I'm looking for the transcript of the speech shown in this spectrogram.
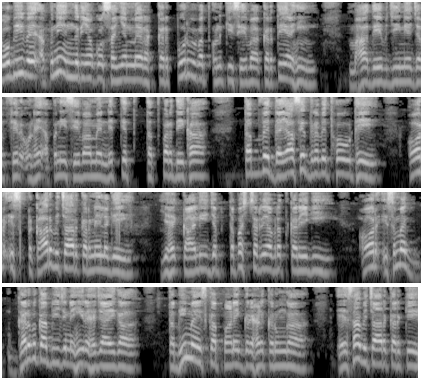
तो भी वे अपनी इंद्रियों को संयम में रखकर पूर्ववत उनकी सेवा करती रहीं। महादेव जी ने जब फिर उन्हें अपनी सेवा में नित्य तत्पर देखा, तब वे दया से द्रवित हो उठे और इस प्रकार विचार करने लगे, यह काली जब तपश्चर्या व्रत करेगी और इसमें गर्व का बीज नहीं रह जाएगा, तभी मैं इसका पाणी ग्रहण करूँगा। ऐसा विचार करके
